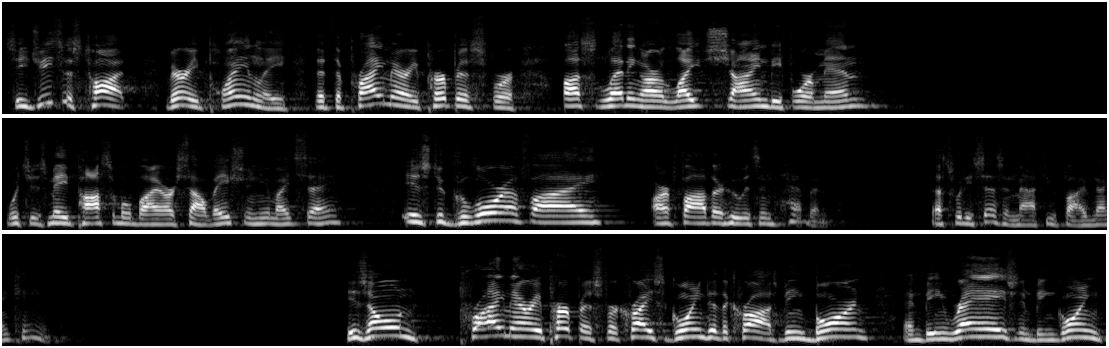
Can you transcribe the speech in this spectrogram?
See, Jesus taught very plainly that the primary purpose for us letting our light shine before men, which is made possible by our salvation, you might say, is to glorify our Father who is in heaven. That's what he says in Matthew 5 19. His own primary purpose for Christ going to the cross, being born and being raised and being going,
